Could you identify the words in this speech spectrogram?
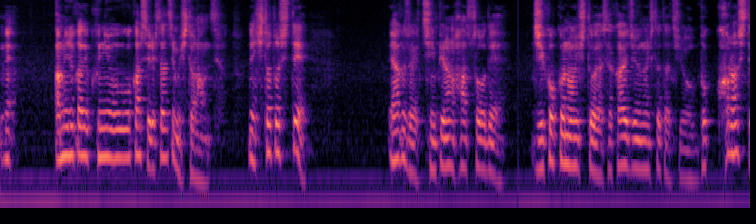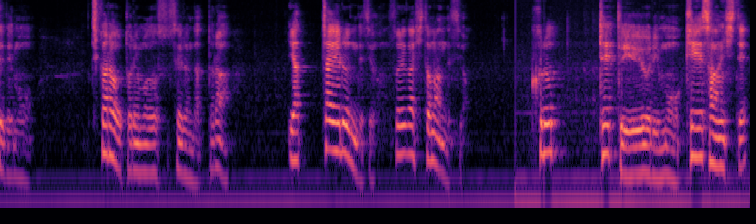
ね、アメリカで国を動かしてる人たちも人なんですよ。で、人として、ヤクザやチンピラの発想で、自国の人や世界中の人たちをぶっ殺してでも力を取り戻せるんだったら、やっちゃえるんですよ。それが人なんですよ。狂ってというよりも計算して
